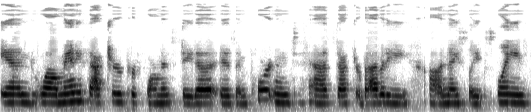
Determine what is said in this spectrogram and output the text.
And while manufacturer performance data is important, as Dr. Babady uh, nicely explained,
